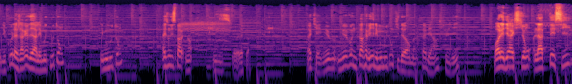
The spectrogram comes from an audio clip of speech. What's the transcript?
Et du coup là j'arrive derrière les moutons. Les moutons Ah ils ont disparu. Non. Ils disent... d'accord. Ok, mieux, vaut ne pas réveiller les moutons qui dorment. Très bien, je te le dis. Bon allez, direction la Tessie.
